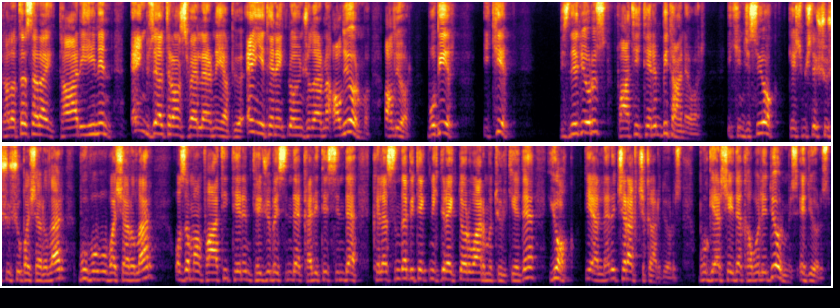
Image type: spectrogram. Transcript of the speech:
Galatasaray tarihinin en güzel transferlerini yapıyor. En yetenekli oyuncularını alıyor mu? Alıyor. Bu bir. İki. Biz ne diyoruz? Fatih Terim bir tane var. İkincisi yok. Geçmişte şu şu şu başarılar, bu bu bu başarılar. O zaman Fatih Terim tecrübesinde, kalitesinde, klasında bir teknik direktör var mı Türkiye'de? Yok. Diğerleri çırak çıkar diyoruz. Bu gerçeği de kabul ediyor muyuz? Ediyoruz.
